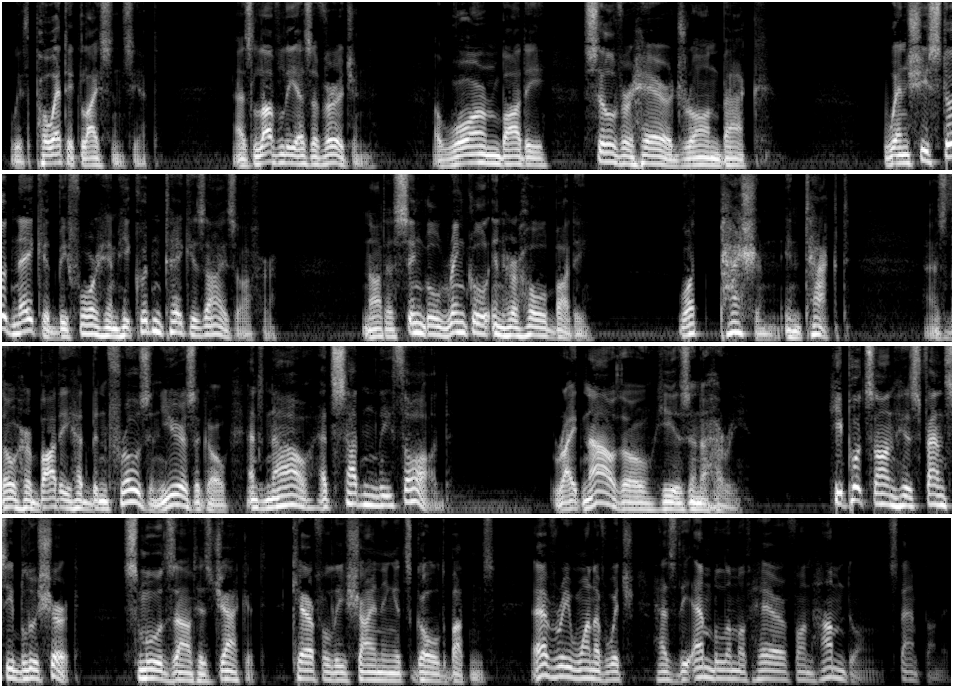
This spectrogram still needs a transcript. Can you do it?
with poetic license yet, as lovely as a virgin, a warm body, silver hair drawn back. When she stood naked before him, he couldn't take his eyes off her. Not a single wrinkle in her whole body. What passion intact, as though her body had been frozen years ago and now had suddenly thawed. Right now, though, he is in a hurry. He puts on his fancy blue shirt smooths out his jacket, carefully shining its gold buttons, every one of which has the emblem of Herr von Hamdung stamped on it.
